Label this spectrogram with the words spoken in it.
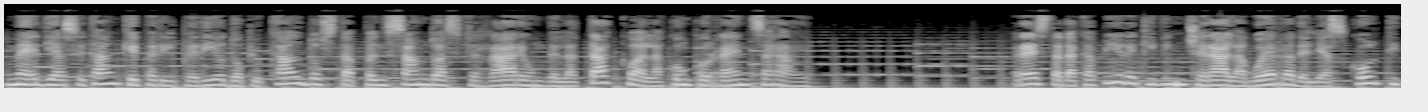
Mediaset anche per il periodo più caldo sta pensando a sferrare un bell'attacco alla concorrenza Rai. Resta da capire chi vincerà la guerra degli ascolti.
